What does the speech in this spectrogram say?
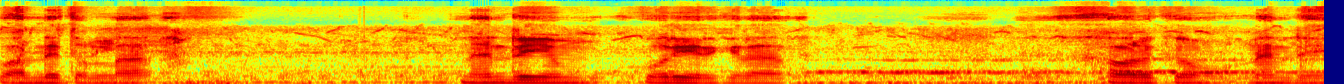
வர்ணித்துள்ளார். நன்றியும் கூறியிருக்கிறார். அவருக்கும் நன்றி.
